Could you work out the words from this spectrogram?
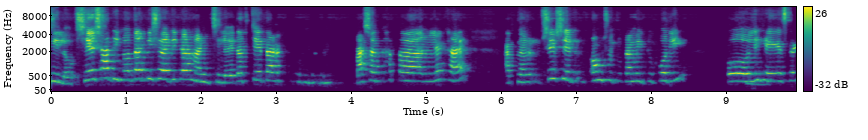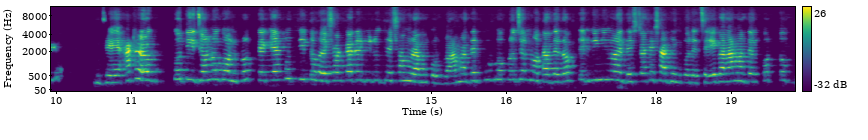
ছিল। সে স্বাধীনতার বিষয়ে ডিটারমাইন্ড ছিল। এটা চেয়ে তার বাসার খাতা লেখায় আপনার শেষের অংশটুকু আমি একটু পড়ি। ও লিখে গেছে যে আঠারো কোটি জনগণ প্রত্যেকে একত্রিত হয়ে সরকারের বিরুদ্ধে সংগ্রাম করব। আমাদের পূর্ব প্রজন্ম তাদের রক্তের বিনিময়ে দেশটাকে স্বাধীন করেছে। এবার আমাদের কর্তব্য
